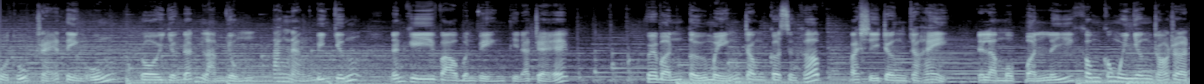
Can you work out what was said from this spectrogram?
mua thuốc rẻ tiền uống rồi dẫn đến lạm dụng, tăng nặng biến chứng, đến khi vào bệnh viện thì đã trễ. Về bệnh tự miễn trong cơ xương khớp, bác sĩ trần cho hay đây là một bệnh lý không có nguyên nhân rõ rệt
